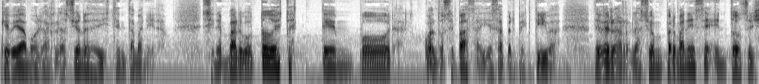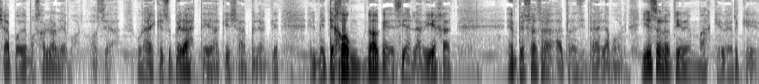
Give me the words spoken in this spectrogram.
que veamos las relaciones de distinta manera. Sin embargo, todo esto es temporal. Cuando se pasa y esa perspectiva de ver la relación permanece, entonces ya podemos hablar de amor. O sea, una vez que superaste aquella, el metejón, ¿no? Que decían las viejas, empezás a, transitar el amor. Y eso no tiene más que ver que...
